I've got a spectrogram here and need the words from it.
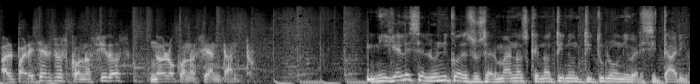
Al parecer sus conocidos no lo conocían tanto. Miguel es el único de sus hermanos que no tiene un título universitario,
